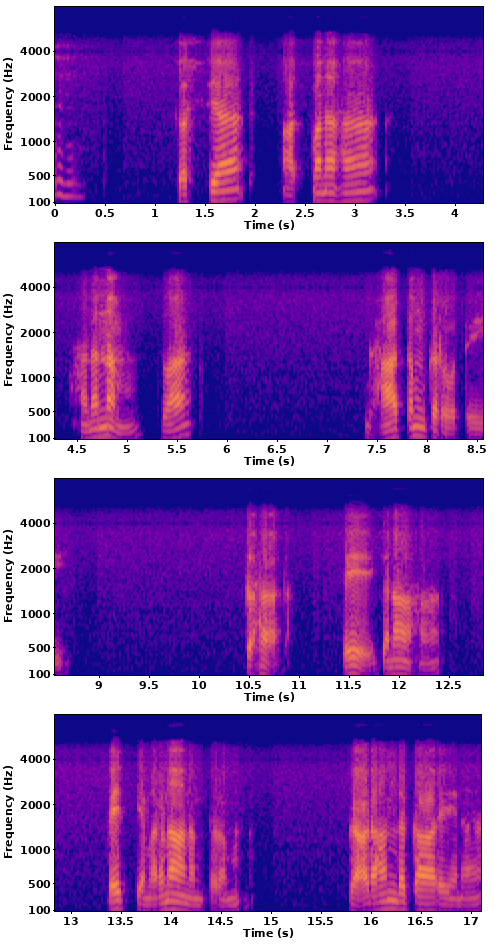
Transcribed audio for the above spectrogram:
स्वस्य आत्मनः हननं वा घातं करोति। कः? ते जनाः प्रेत्य गाढान्धकारेण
